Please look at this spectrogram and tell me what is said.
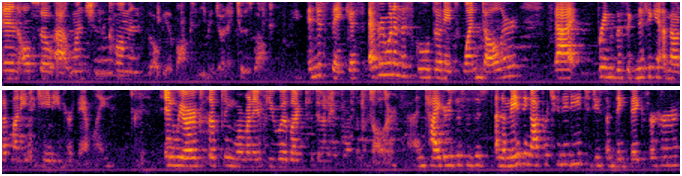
and also at lunch in the commons there'll be a box that you can donate to as well. And just think if everyone in the school donates $1, that brings a significant amount of money to Katie and her family. And we are accepting more money if you would like to donate more than a dollar. And Tigers, this is just an amazing opportunity to do something big for her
